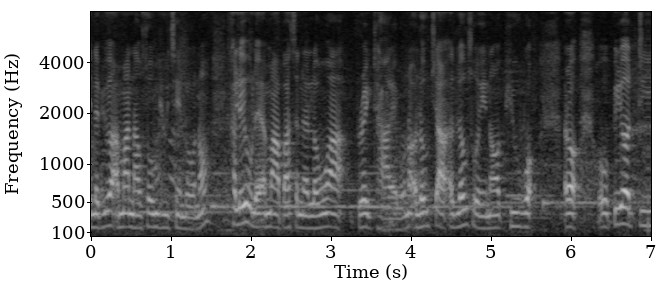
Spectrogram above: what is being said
interview ကအမနောက်ဆုံး view ချင်းပေါ့နော်ခလေးကိုလည်းအမ personal လုံးဝ break ထားတယ်ပေါ့နော်အလုပ်ကြအလုပ်ဆိုရင်တော့ view ပေါ့အဲ့တော့ဟိုပြီးတော့ဒီ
